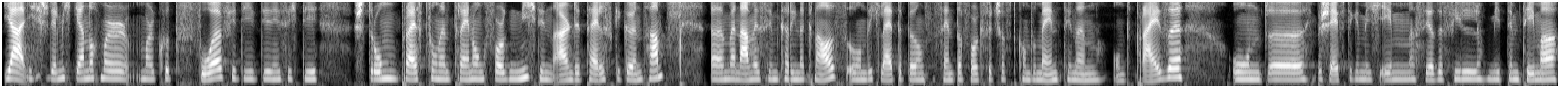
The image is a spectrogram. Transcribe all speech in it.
ja, ich stelle mich gern nochmal mal kurz vor für die, die sich die Strompreiszonentrennung Folgen nicht in allen Details gegönnt haben. Äh, mein Name ist Karina Knaus und ich leite bei uns das Center Volkswirtschaft, Konsumentinnen und Preise und äh, beschäftige mich eben sehr, sehr viel mit dem Thema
